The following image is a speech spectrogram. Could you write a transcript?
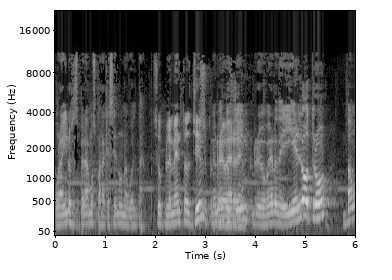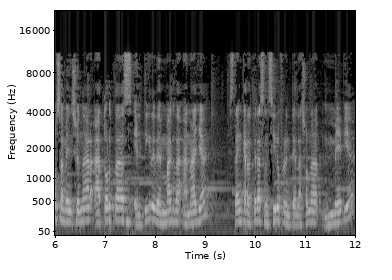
Por ahí los esperamos para que se den una vuelta. Suplementos Gym. Suplementos Río Verde. Gym Río Verde. Y el otro, Vamos a mencionar a Tortas El Tigre de Magda Anaya. Está en carretera San Ciro frente a la zona media,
